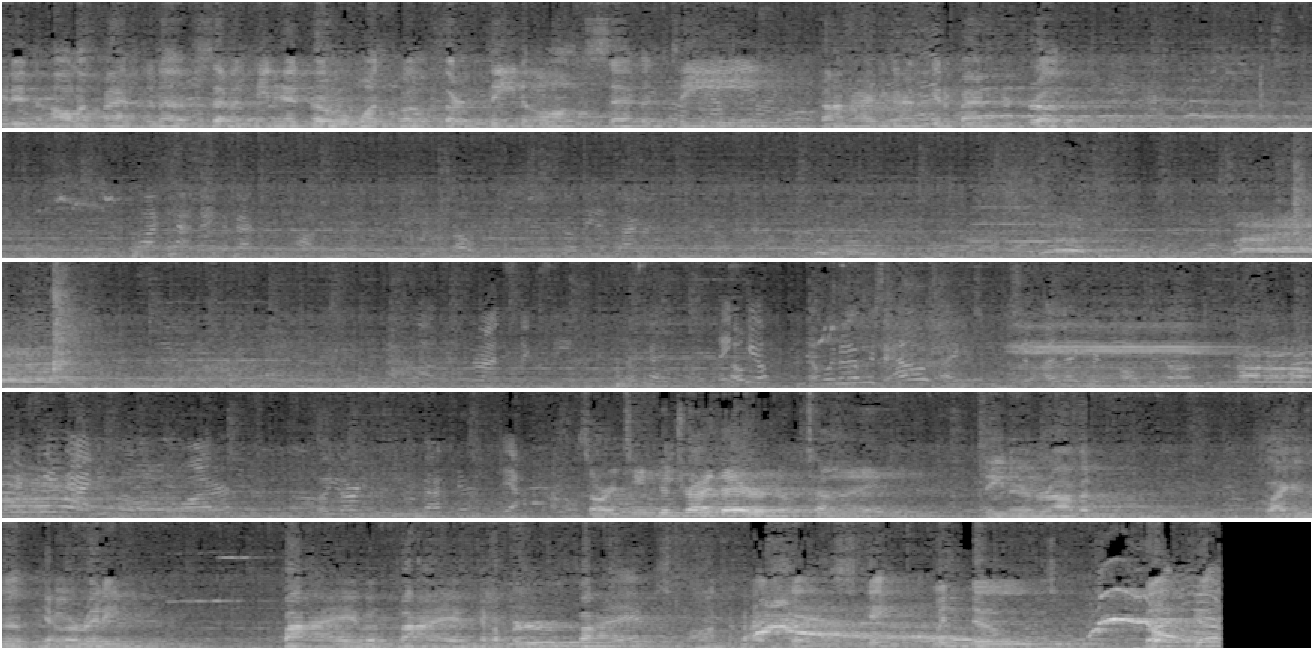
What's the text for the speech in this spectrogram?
You didn't haul it fast enough. 17 head total, 112, 13 on 17. Conrad, you're going to have to get a faster truck. Well, I can't make it back to the top. Oh, so the entire. We're on 16. Okay. Thank you. And when I was out, I, I you were back there? Yeah. Sorry, team. Good try there. No time. Dina and Robin. Flag is up. Keller ready. Five of five. Caliber five. Sponsored by Sunscape Windows. Doug Judd.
